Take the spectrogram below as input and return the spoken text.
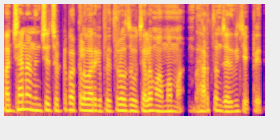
మధ్యాహ్నం నుంచి చుట్టుపక్కల వారికి ప్రతిరోజు చలం అమ్మమ్మ భారతం చదివి చెప్పేది.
